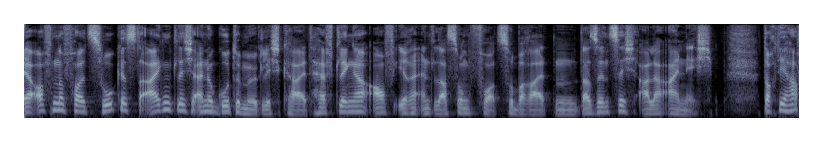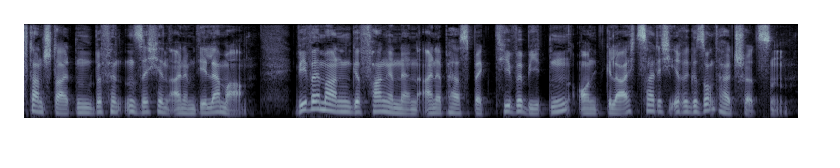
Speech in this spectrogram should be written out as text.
Der offene Vollzug ist eigentlich eine gute Möglichkeit, Häftlinge auf ihre Entlassung vorzubereiten. Da sind sich alle einig. Doch die Haftanstalten befinden sich in einem Dilemma. Wie will man Gefangenen eine Perspektive bieten und gleichzeitig ihre Gesundheit schützen?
